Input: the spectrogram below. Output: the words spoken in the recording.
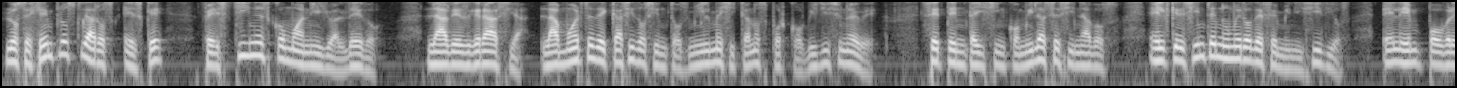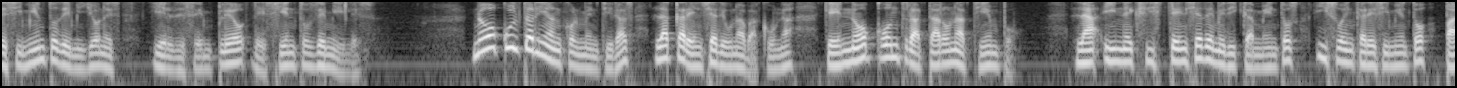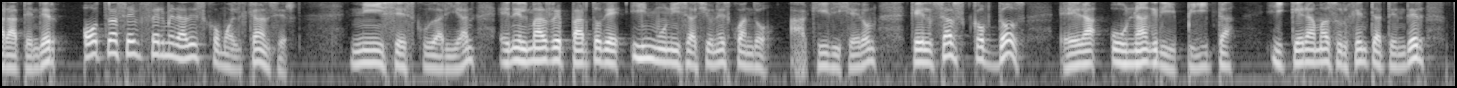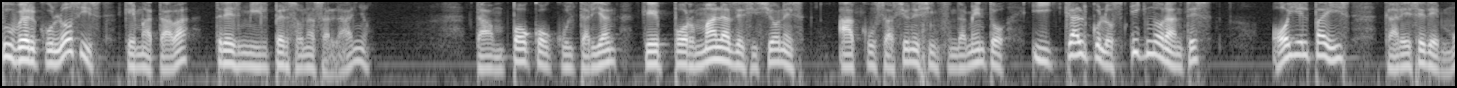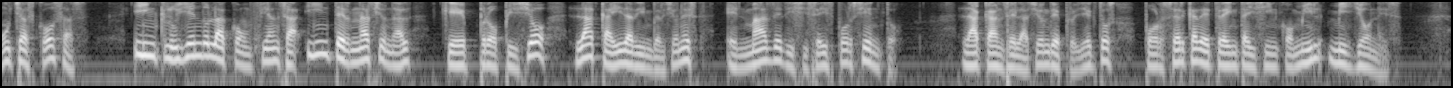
Los ejemplos claros es que festines como anillo al dedo, la desgracia, la muerte de casi 200.000 mexicanos por COVID-19, 75.000 asesinados, el creciente número de feminicidios, el empobrecimiento de millones y el desempleo de cientos de miles. No ocultarían con mentiras la carencia de una vacuna que no contrataron a tiempo, la inexistencia de medicamentos y su encarecimiento para atender otras enfermedades como el cáncer, ni se escudarían en el mal reparto de inmunizaciones cuando aquí dijeron que el SARS-CoV-2 era una gripita y que era más urgente atender tuberculosis que mataba 3.000 personas al año. Tampoco ocultarían que por malas decisiones, acusaciones sin fundamento y cálculos ignorantes, hoy el país carece de muchas cosas, incluyendo la confianza internacional que propició la caída de inversiones en más de 16%, la cancelación de proyectos por cerca de 35 mil millones,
